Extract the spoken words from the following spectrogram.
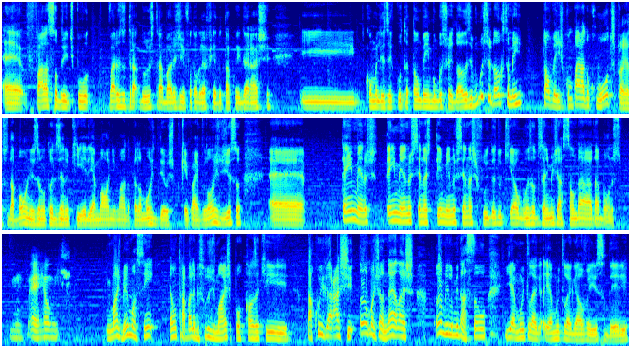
É, fala sobre, tipo, vários do tra- dos trabalhos de fotografia do Takuya Igarashi e como ele executa tão bem Bungo Stray Dogs. E Bungo Stray Dogs também, talvez, comparado com outros projetos da Bones, eu não tô dizendo que ele é mal animado, pelo amor de Deus, porque vai longe disso, é, tem menos, tem menos cenas, tem menos cenas fluidas do que alguns outros animes de ação da, da Bonus. É, realmente. Mas mesmo assim, é um trabalho absurdo demais por causa que Takuya Igarashi ama janelas, ama iluminação e é muito legal, e é muito legal ver isso dele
